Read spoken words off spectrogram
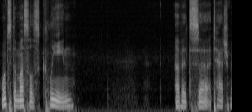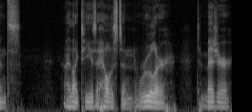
Once the muscle is clean of its uh, attachments, I like to use a Helveston ruler to measure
